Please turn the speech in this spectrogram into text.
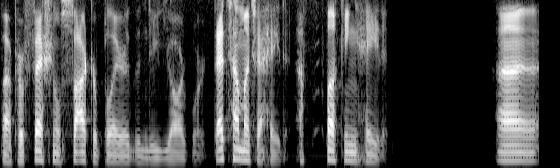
by a professional soccer player than do yard work. That's how much I hate it. I fucking hate it. Uh,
